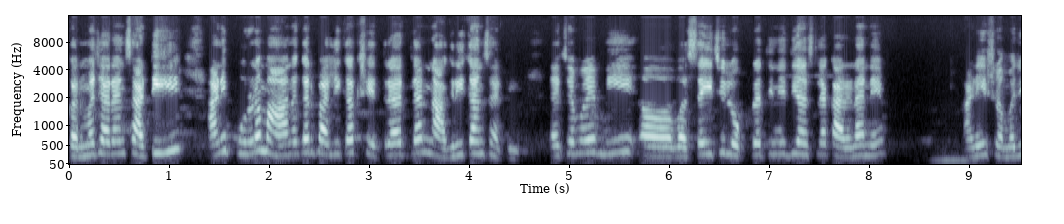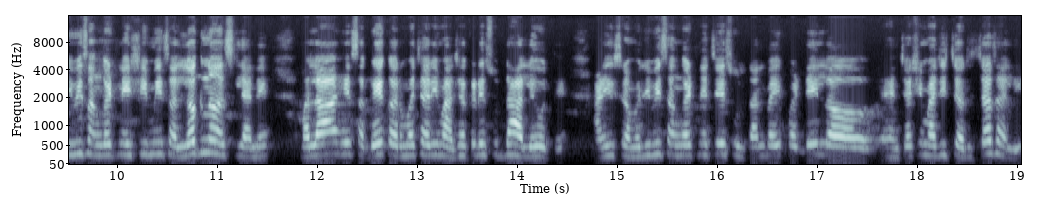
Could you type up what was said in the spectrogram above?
कर्मचाऱ्यांसाठीही आणि पूर्ण महानगरपालिका क्षेत्रातल्या नागरिकांसाठी. त्याच्यामुळे मी वसईची लोकप्रतिनिधी असल्या कारणाने आणि श्रमजीवी संघटनेशी मी संलग्न असल्याने मला हे सगळे कर्मचारी माझ्याकडे सुद्धा आले होते. आणि श्रमजीवी संघटनेचे सुलतानबाई पटेल यांच्याशी माझी चर्चा झाली.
